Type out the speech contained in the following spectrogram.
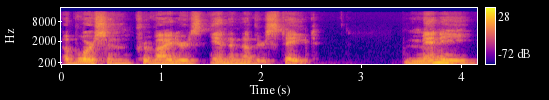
abortion providers in another state. Many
